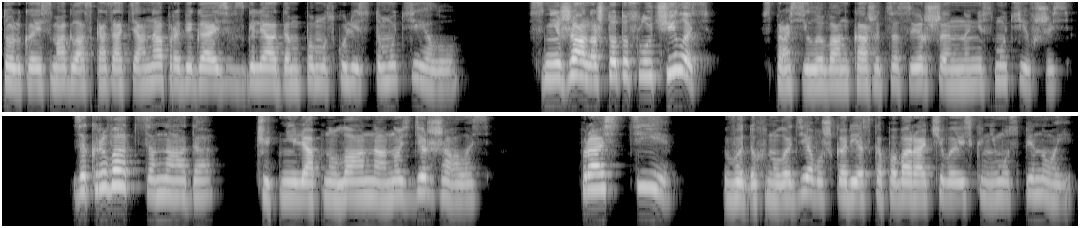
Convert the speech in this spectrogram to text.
Только и смогла сказать она, пробегаясь взглядом по мускулистому телу. «Снежана, что-то случилось?» — спросил Иван, кажется, совершенно не смутившись. «Закрываться надо», — чуть не ляпнула она, но сдержалась. «Прости», — выдохнула девушка, резко поворачиваясь к нему спиной.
